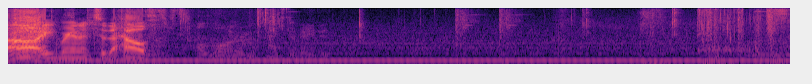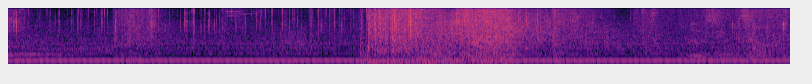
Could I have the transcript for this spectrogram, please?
Ah, he ran into the health. Alarm activated. Losing zone.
